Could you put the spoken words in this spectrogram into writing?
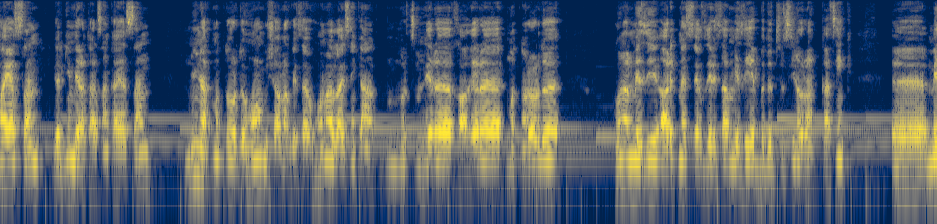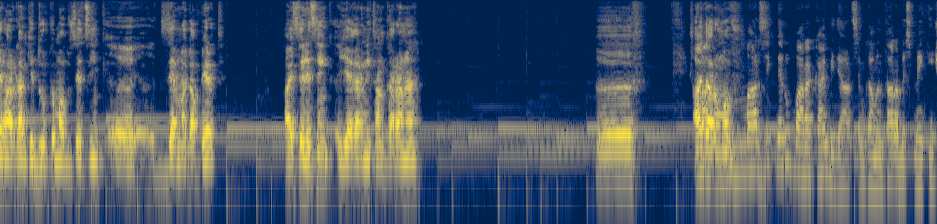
Հայաստան գրգին վերադարձանք Հայաստան նույն այդ մտնորդը հոնգ շարունակեցավ հոնալ այսինքն մրցումները, խաղերը, մտնորդը հոնալ մեզի արիտ մեզ սեղձերեցավ մեզի բդուցուսին օրանք կասինք մեր հարգանքի դուրկը մոդուսեցինք ձեռնագապերտ այսերեցինք եղերնի թանկարանը Այդ առումով մարզիկներու բարակային պիտի հարցեմ կամ ընդհանրապես մենք ինչ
